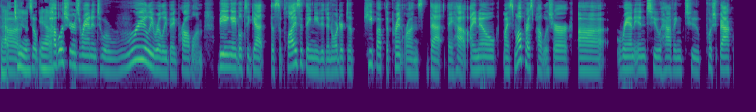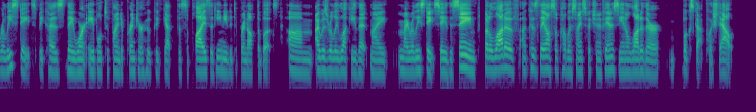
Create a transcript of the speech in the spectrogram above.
That Uh, too. So yeah. publishers ran into a really, really big problem being able to get the supplies that they needed in order to keep up the print runs that they have. I know my small press publisher uh, ran into having to push back release dates because they weren't able to find a printer who could get the supplies that he needed to print off the books. Um, I was really lucky that my my release date stayed the same, but a lot of because uh, they also publish science fiction and fantasy, and a lot of their books got pushed out.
